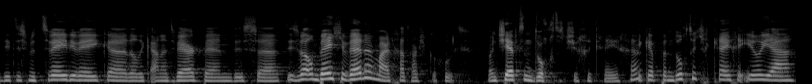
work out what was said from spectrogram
Dit is mijn tweede week eh, dat ik aan het werk ben. Dus eh, het is wel een beetje wennen, maar het gaat hartstikke goed. Want je hebt een dochtertje gekregen. Ik heb een dochtertje gekregen, Ilja.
